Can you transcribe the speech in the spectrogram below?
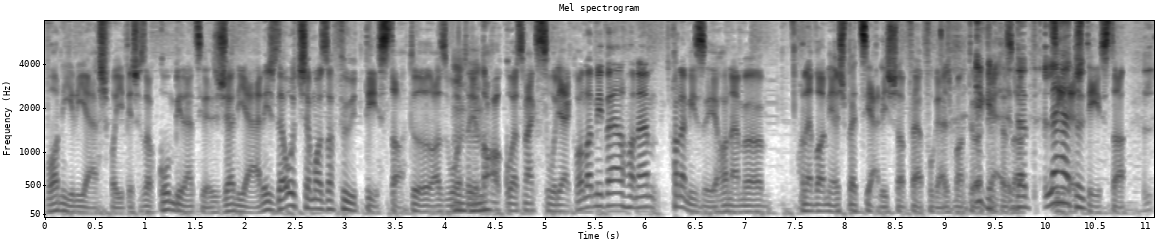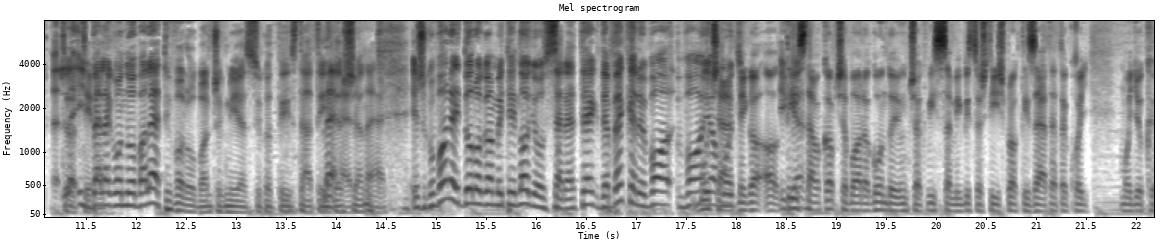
vaníliás vagy, és ez a kombináció ez zseniális, de ott sem az a fő tészta, tudod, az volt, Mhm. hogy na, akkor azt megszórják valamivel, hanem, hanem izé, hanem, hanem valamilyen speciálisabb felfogásban történt Igen, ez a lehet, lehet, hogy- tészta. Le, így történet. belegondolva lehet, hogy valóban csak mi esszük a tésztát Lehet, édesen. lehet. És akkor van egy dolog, amit én nagyon szeretek, de be kell val- valljam, Bocsánat, hogy... még a, a Igen. tésztával kapcsolatban arra gondoljunk csak vissza, még biztos ti is praktizáltátok, hogy mondjuk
